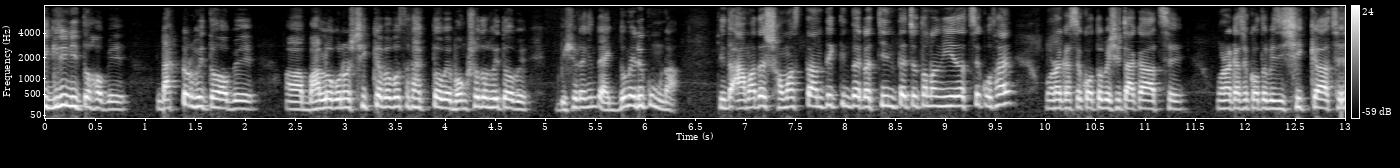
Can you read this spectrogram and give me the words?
ডিগ্রি নিতে হবে, ডাক্তার হইতে হবে ভালো কোনো শিক্ষা ব্যবস্থা থাকতে হবে, বংশধর হইতে হবে। বিষয়টা কিন্তু একদম এরকম না। কিন্তু আমাদের সমাজতান্ত্রিক কিন্তু একটা চিন্তা চেতনা নিয়ে যাচ্ছে কোথায়? ওনার কাছে কত বেশি টাকা আছে, ওনার কাছে কত বেশি শিক্ষা আছে,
